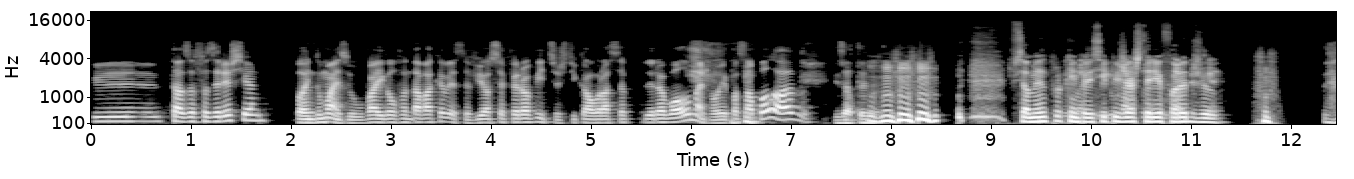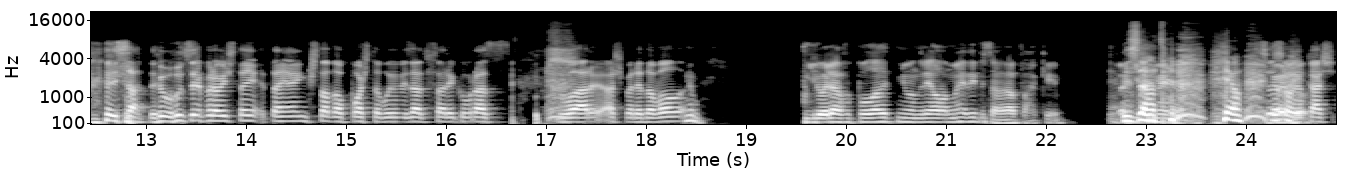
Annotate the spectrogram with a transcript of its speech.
que estás a fazer este ano. Além do mais, o Weigl levantava a cabeça, viu o Seferovic a esticar o braço a pedir a bola, mas valia passar para o lado. Exatamente. Especialmente porque em princípio já estaria fora de jogo. Exato, o Seferovic tem, tem encostado ao posto estabilizado, adversário com o braço no ar à espera da bola. Não. E eu olhava para o lado e tinha o André Almeida e pensava, ah pá, que... Exato. É sou só eu que acho,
